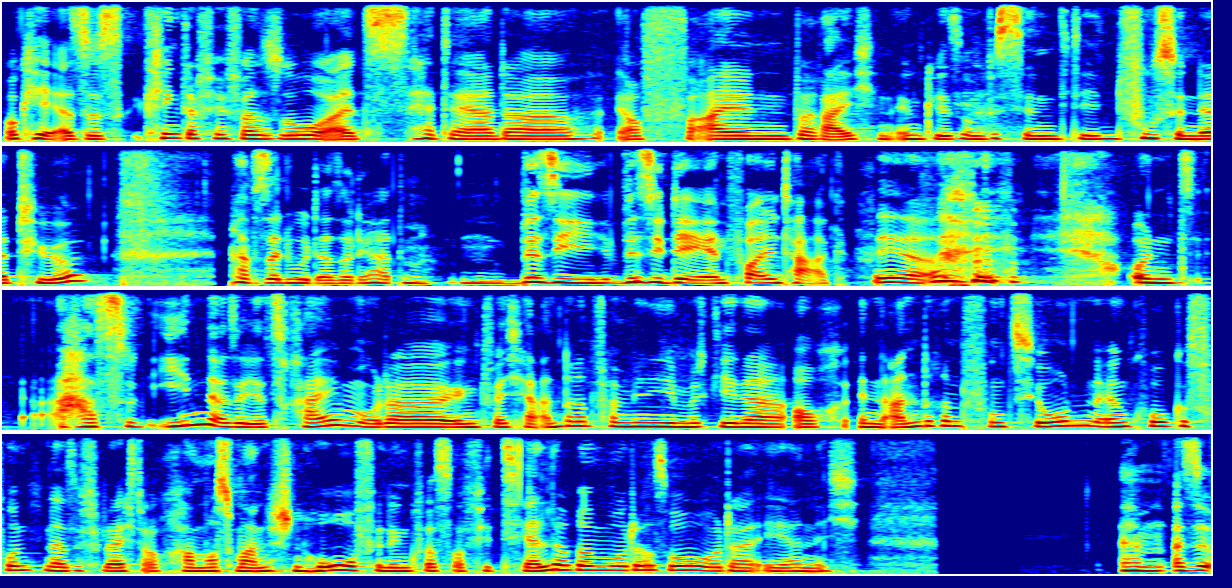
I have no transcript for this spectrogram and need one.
Okay, also es klingt auf jeden Fall so, als hätte er da auf allen Bereichen irgendwie so ein bisschen den Fuß in der Tür. Absolut, also der hat einen busy, busy day, einen vollen Tag. Ja. Und hast du ihn, also jetzt Chaim oder irgendwelche anderen Familienmitglieder auch in anderen Funktionen irgendwo gefunden? Also vielleicht auch am Osmanischen Hof in irgendwas Offiziellerem oder so oder eher nicht? Ähm, also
